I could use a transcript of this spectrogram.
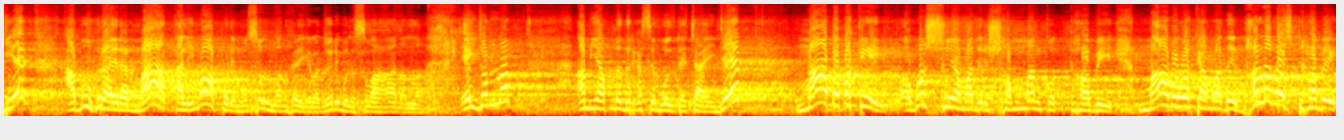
গিয়ে আবু হুরায়রার মা কালিমা পড়ে মুসলমান হয়ে গেল। জোরে বলে সুহান আল্লাহ এই জন্য আমি আপনাদের কাছে বলতে চাই যে মা বাবাকে অবশ্যই আমাদের সম্মান করতে হবে। মা বাবাকে আমাদের ভালোবাসতে হবে।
